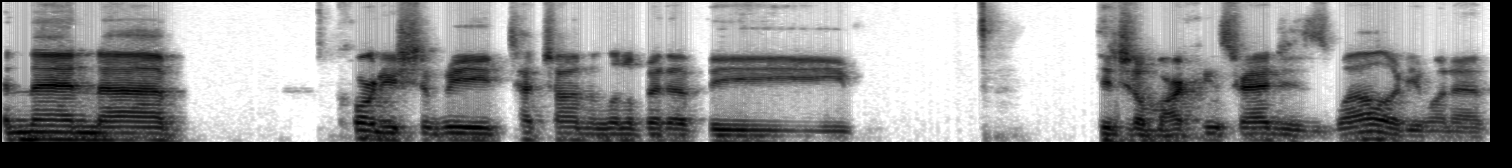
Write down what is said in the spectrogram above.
And then, uh, Courtney, should we touch on a little bit of the digital marketing strategies as well, or do you want to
